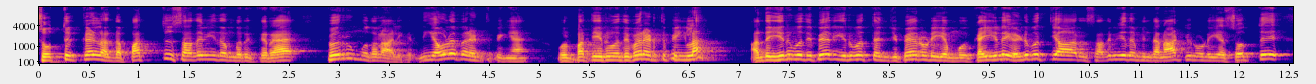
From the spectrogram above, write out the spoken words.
சொத்துக்கள் அந்த பத்து சதவீதம் இருக்கிற பெரும் முதலாளிகள். நீங்கள் எவ்வளோ பேர் எடுத்துப்பீங்க? ஒரு பத்து இருபது பேர் எடுத்துப்பீங்களா? அந்த இருபது பேர் இருபத்தஞ்சு பேருடைய மு- கையில் எழுபத்தி ஆறு சதவீதம் இந்த நாட்டினுடைய சொத்து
